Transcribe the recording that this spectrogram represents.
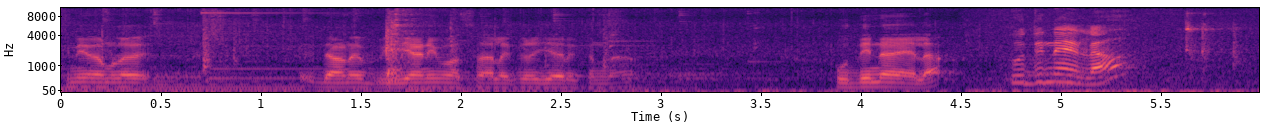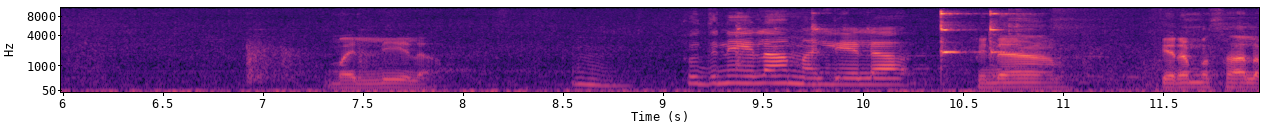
ഇനി നമ്മൾ ഇതാണ് ബിരിയാണി മസാലകൾ ചേർക്കുന്ന പുതിന ഇല പുതിനയില മല്ലിയില പുതിനയില മല്ലിയില പിന്നെ ഗരം മസാല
